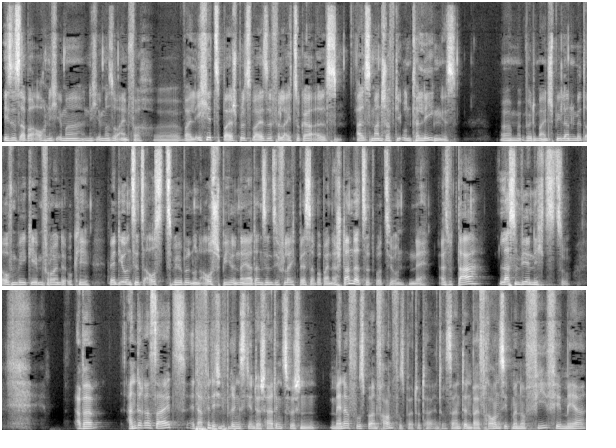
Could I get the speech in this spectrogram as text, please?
ist es aber auch nicht immer nicht immer so einfach, äh, weil ich jetzt beispielsweise vielleicht sogar als als Mannschaft, die unterlegen ist, ähm, würde meinen Spielern mit auf den Weg geben, Freunde, okay, wenn die uns jetzt auszwirbeln und ausspielen, naja, dann sind sie vielleicht besser, aber bei einer Standardsituation, ne. Also da lassen wir nichts zu. Aber andererseits, äh, da finde ich übrigens die Unterscheidung zwischen Männerfußball und Frauenfußball total interessant, denn bei Frauen sieht man noch viel, viel mehr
